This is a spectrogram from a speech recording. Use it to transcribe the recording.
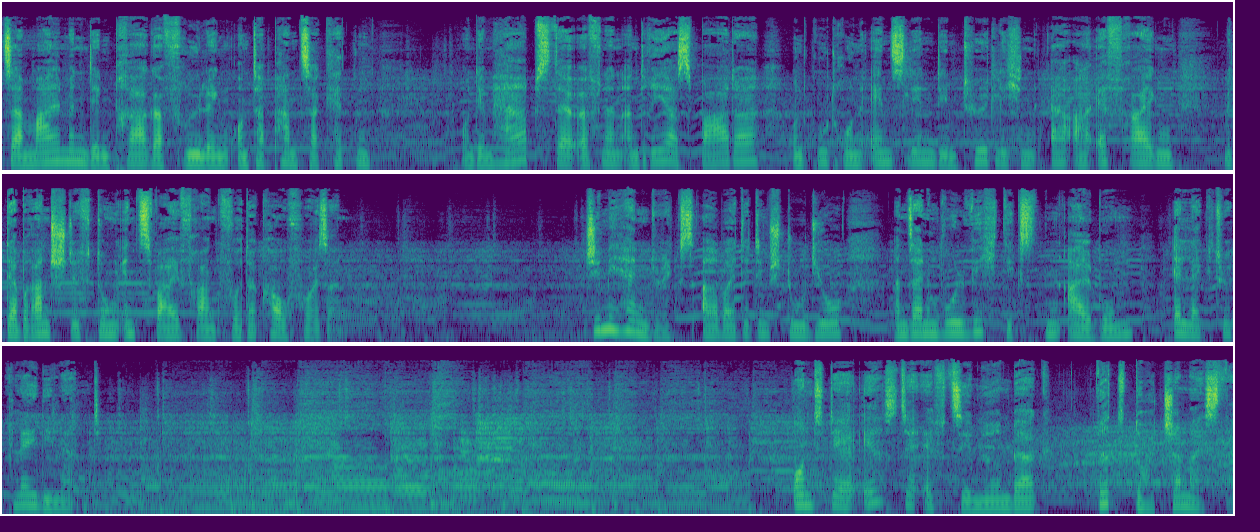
zermalmen den Prager Frühling unter Panzerketten. Und im Herbst eröffnen Andreas Bader und Gudrun Enslin den tödlichen RAF-Reigen mit der Brandstiftung in zwei Frankfurter Kaufhäusern. Jimi Hendrix arbeitet im Studio an seinem wohl wichtigsten Album Electric Ladyland. Und der erste FC Nürnberg wird deutscher Meister.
